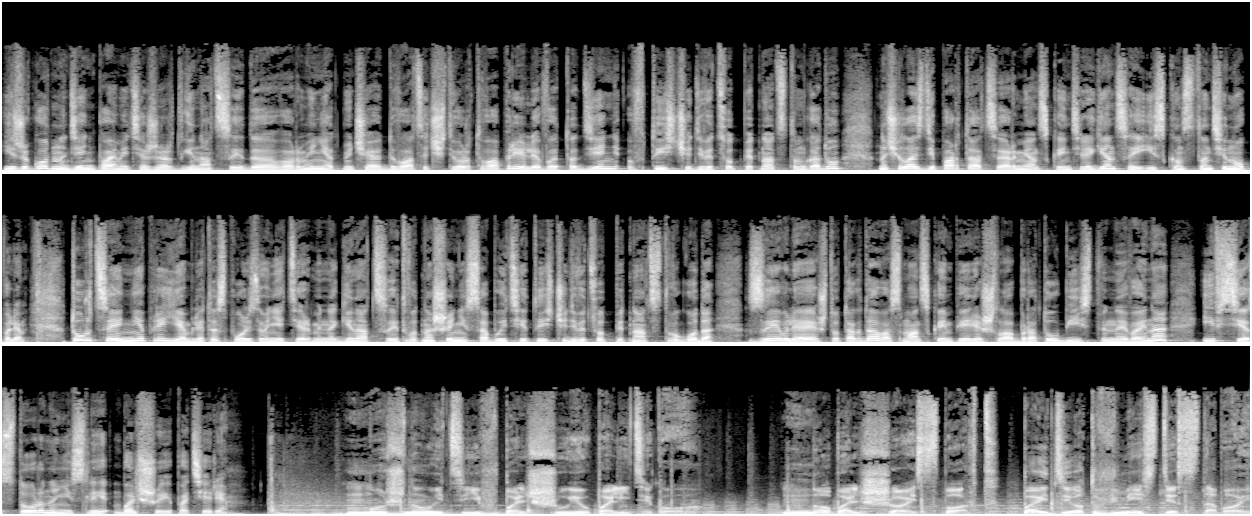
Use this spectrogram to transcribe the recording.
Ежегодно День памяти жертв геноцида в Армении отмечают 24 апреля. В этот день, в 1915 году, началась депортация армянской интеллигенции из Константинополя. Турция не приемлет использование термина «геноцид» в отношении событий 1915 года, заявляя, что тогда в Османской империи шла братоубийственная война, и все стороны несли большие потери. Можно уйти в большую политику, но большой спорт пойдет вместе с тобой.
